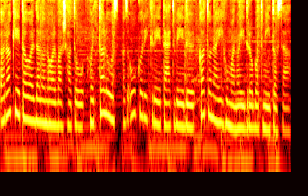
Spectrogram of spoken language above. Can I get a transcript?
A rakéta oldalon olvasható, hogy Talos, az ókori krétát védő, katonai humanoid robot mítosza.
